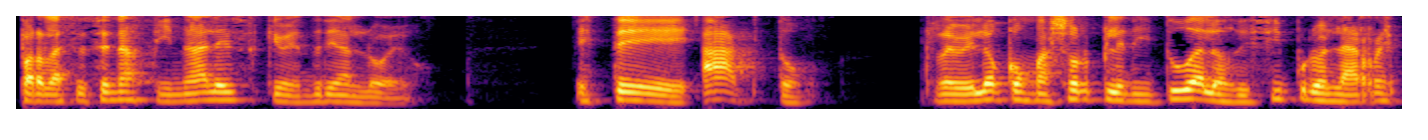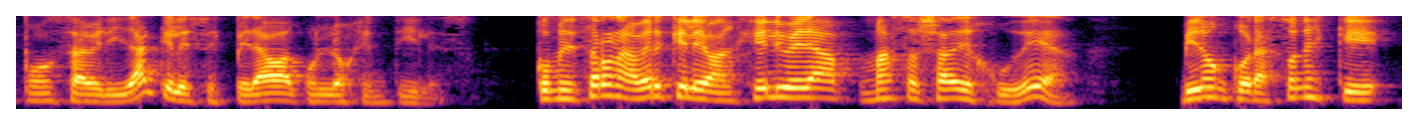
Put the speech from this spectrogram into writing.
para las escenas finales que vendrían luego. Este acto reveló con mayor plenitud a los discípulos la responsabilidad que les esperaba con los gentiles. Comenzaron a ver que el Evangelio era más allá de Judea. Vieron corazones que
